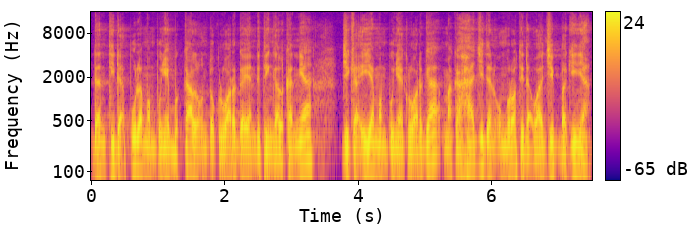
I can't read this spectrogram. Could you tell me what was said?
dan tidak pula mempunyai bekal untuk keluarga yang ditinggalkannya, jika ia mempunyai keluarga, maka haji dan umroh tidak wajib baginya.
